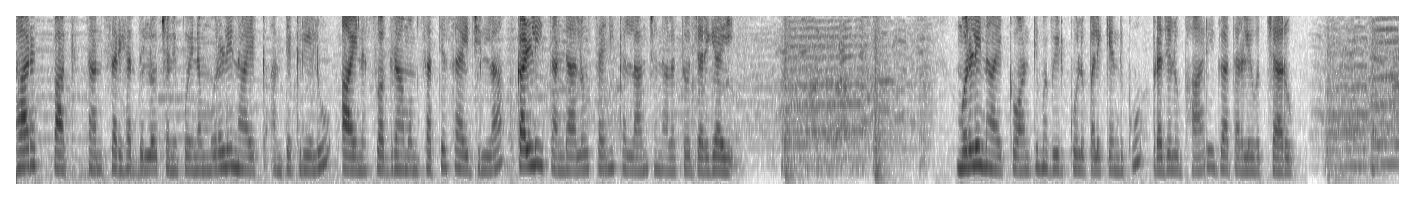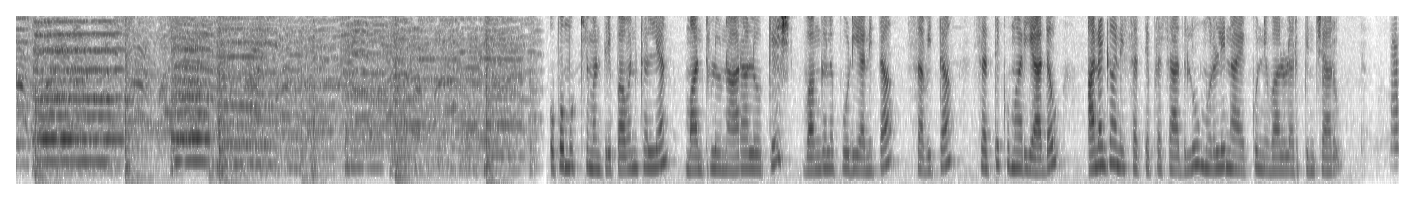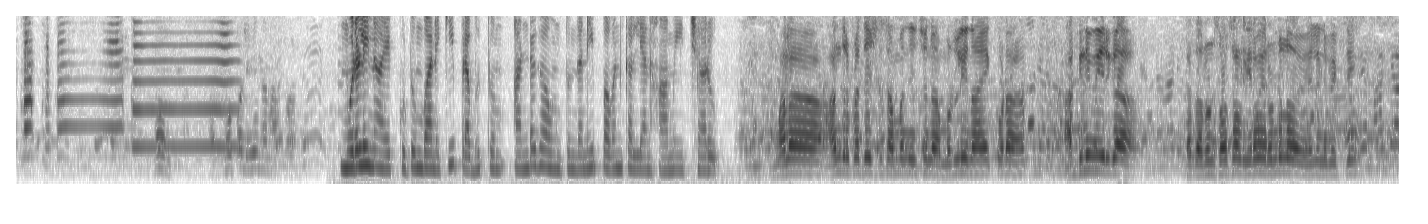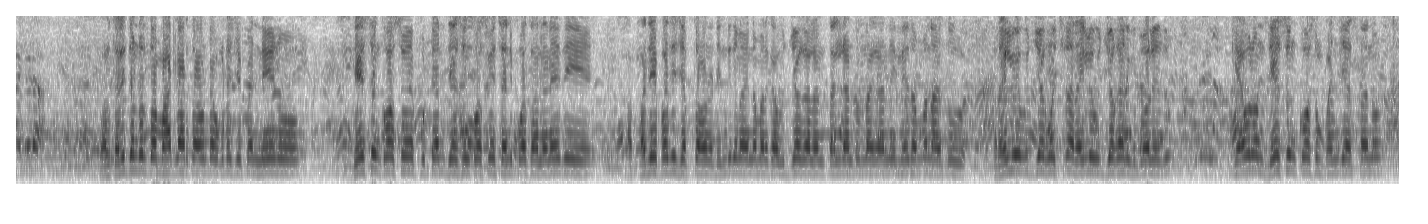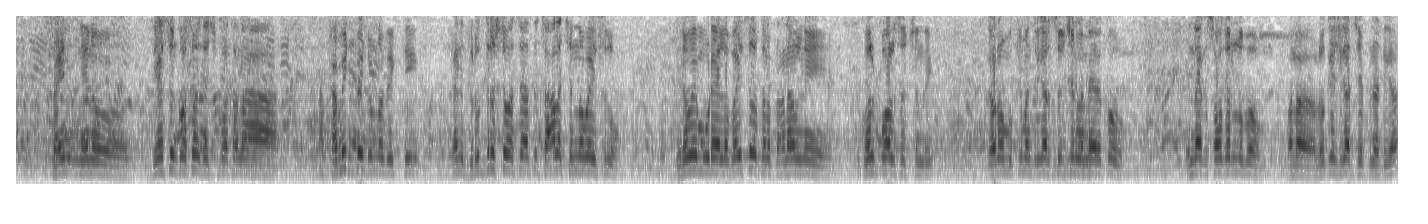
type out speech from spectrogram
భారత్ పాకిస్తాన్ సరిహద్దుల్లో చనిపోయిన మురళీ నాయక్ అంత్యక్రియలు ఆయన స్వగ్రామం సత్యసాయి జిల్లా కళ్ళీ తండాలో సైనిక లాంఛనాలతో జరిగాయి. మురళీ నాయక్ అంతిమ వీడ్కోలు పలికేందుకు ప్రజలు భారీగా తరలివచ్చారు. ఉప ముఖ్యమంత్రి పవన్ కళ్యాణ్ మంత్రులు నారా లోకేష్ వంగలపూడి అనిత సవిత సత్యకుమార్ యాదవ్ అనగాని సత్యప్రసాదులు మురళీనాయక్కు నివాళులర్పించారు. మురళీనాయక్ కుటుంబానికి ప్రభుత్వం అండగా ఉంటుందని పవన్ కళ్యాణ్ హామీ ఇచ్చారు. మన ఆంధ్రప్రదేశ్కు సంబంధించిన మురళీ నాయక్ కూడా అగ్నివీర్గా గత రెండు సంవత్సరాలు ఇరవై రెండులో వెళ్ళిన వ్యక్తి. వాళ్ళ తల్లిదండ్రులతో మాట్లాడుతూ ఉంటే ఒకటే చెప్పాను నేను దేశం కోసమే పుట్టాను దేశం కోసమే చనిపోతాను అనేది పదే పదే చెప్తా ఉన్నాడు. ఎందుకు నాయన మనకు ఆ ఉద్యోగాలని తల్లి అంటున్నా కానీ లేదమ్మా నాకు రైల్వే ఉద్యోగం వచ్చినా రైల్వే ఉద్యోగానికి పోలేదు. కేవలం దేశం కోసం పనిచేస్తాను. సైన్ నేను దేశం కోసమే చచ్చిపోతాను. ఆ కమిట్మెంట్ ఉన్న వ్యక్తి కానీ దురదృష్టవశాత్తు చాలా చిన్న వయసులో ఇరవై మూడేళ్ళ వయసులో తన ప్రాణాలని కోల్పోవాల్సి వచ్చింది. గౌరవ ముఖ్యమంత్రి గారి సూచనల మేరకు ఇందాక సోదరులు మన లోకేష్ గారు చెప్పినట్టుగా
